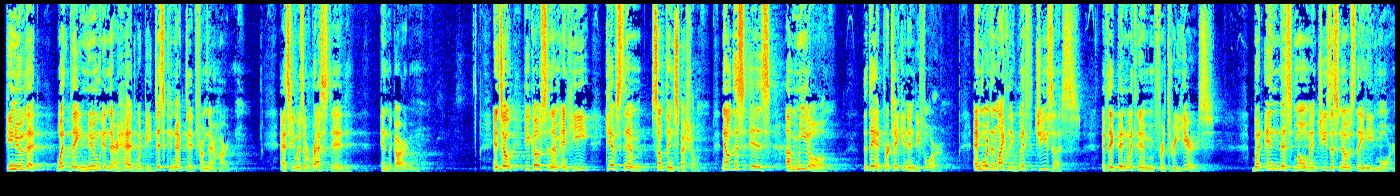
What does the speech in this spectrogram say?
He knew that what they knew in their head would be disconnected from their heart as he was arrested in the garden. And so he goes to them and he gives them something special. Now, this is a meal that they had partaken in before, and more than likely with Jesus, if they've been with him for three years. But in this moment, Jesus knows they need more.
